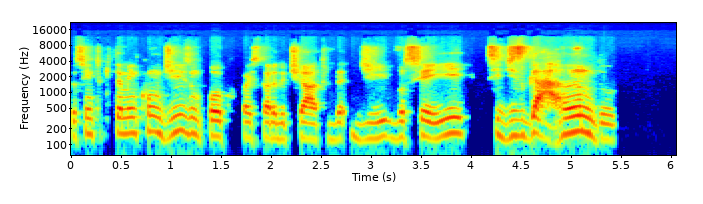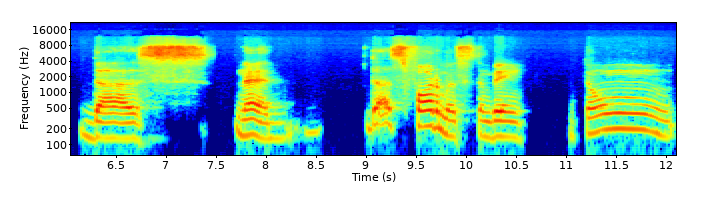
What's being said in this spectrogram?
eu sinto que também condiz um pouco com a história do teatro, de você ir se desgarrando das, né, das formas também. Então,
